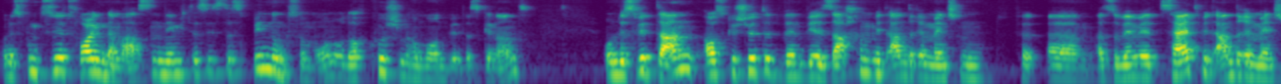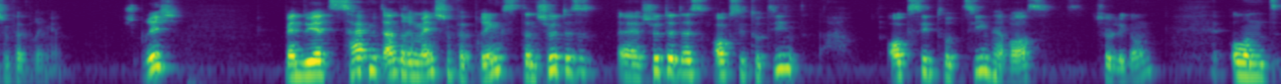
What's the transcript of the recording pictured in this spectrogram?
Und es funktioniert folgendermaßen, nämlich das ist das Bindungshormon oder auch Kuschelhormon wird das genannt. Und es wird dann ausgeschüttet, wenn wir Sachen mit anderen Menschen, äh, also wenn wir Zeit mit anderen Menschen verbringen. Sprich, wenn du jetzt Zeit mit anderen Menschen verbringst, dann schüttet es, äh, schüttet es Oxytocin, Oxytocin heraus. Entschuldigung. Und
